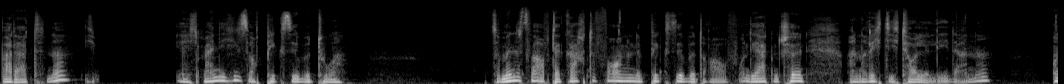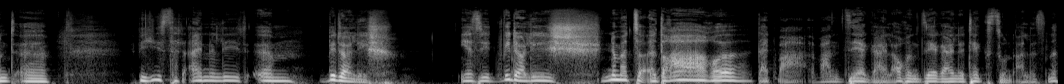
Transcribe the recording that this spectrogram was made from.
war das, ne? Ich, ja, ich meine, die hieß auch Pix-Sibbe-Tour. Zumindest war auf der Karte vorne eine Pixibbe drauf. Und die hatten schön, waren richtig tolle Lieder, ne? Und äh, wie hieß das eine Lied? Ähm, widerlich. Ihr seht widerlich, nimmer zu ertragen. Das war, waren sehr geil, auch ein sehr geile Texte und alles, ne?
